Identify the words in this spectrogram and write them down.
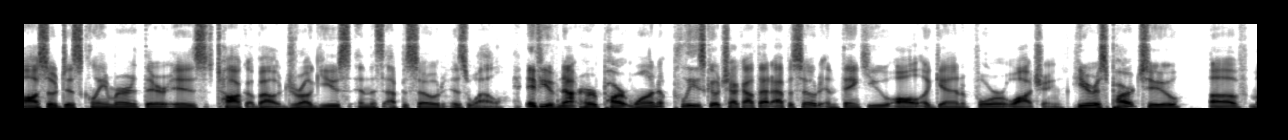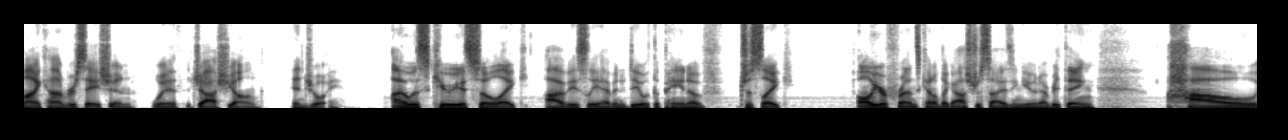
Also, disclaimer there is talk about drug use in this episode as well. If you have not heard part one, please go check out that episode and thank you all again for watching. Here is part two of my conversation with Josh Young. Enjoy. I was curious, so, like, obviously having to deal with the pain of just like all your friends kind of like ostracizing you and everything how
